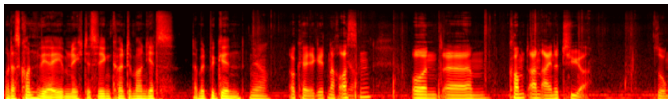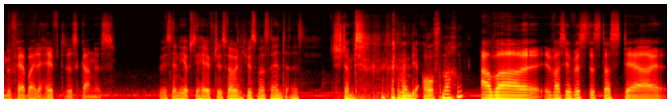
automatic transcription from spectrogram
Und das konnten wir ja eben nicht, deswegen könnte man jetzt damit beginnen. ja. Okay, ihr geht nach Osten und ähm, kommt an eine Tür. So ungefähr bei der Hälfte des Ganges. Wir wissen ja nicht, ob es die Hälfte ist, weil wir nicht wissen, was dahinter ist. Stimmt. Kann man die aufmachen? Aber was ihr wisst, ist, dass der,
